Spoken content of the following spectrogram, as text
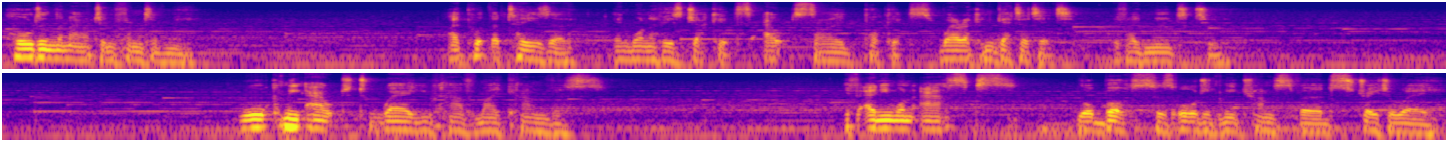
holding them out in front of me. I put the taser in one of his jacket's outside pockets where I can get at it if I need to. Walk me out to where you have my canvas. If anyone asks, your boss has ordered me transferred straight away.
